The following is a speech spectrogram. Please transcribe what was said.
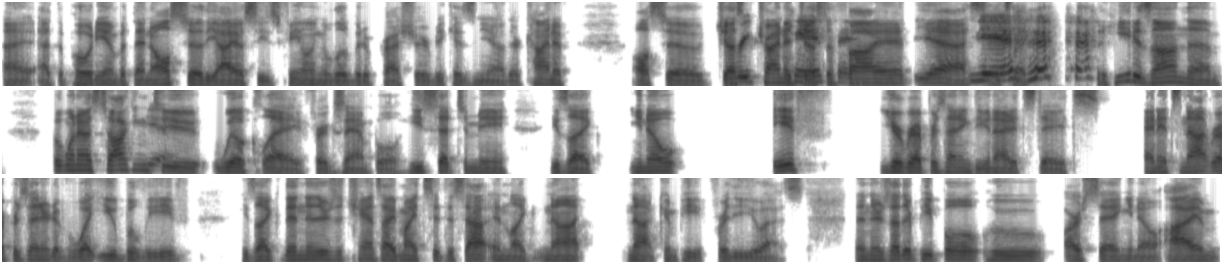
uh, at the podium, but then also the IOC is feeling a little bit of pressure because you know they're kind of also just trying to justify it. Yeah, so yeah. Like the heat is on them. But when I was talking yeah. to Will Claye, for example, he said to me, he's like, you know, if you're representing the United States and it's not representative of what you believe, he's like, then there's a chance I might sit this out and like not not compete for the U.S. Then there's other people who are saying, you know, I'm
